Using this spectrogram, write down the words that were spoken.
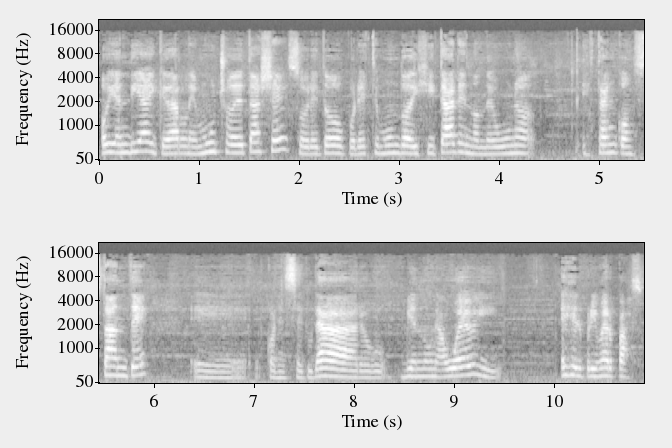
hoy en día hay que darle mucho detalle, sobre todo por este mundo digital en donde uno está en constante eh, con el celular o viendo una web y es el primer paso.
